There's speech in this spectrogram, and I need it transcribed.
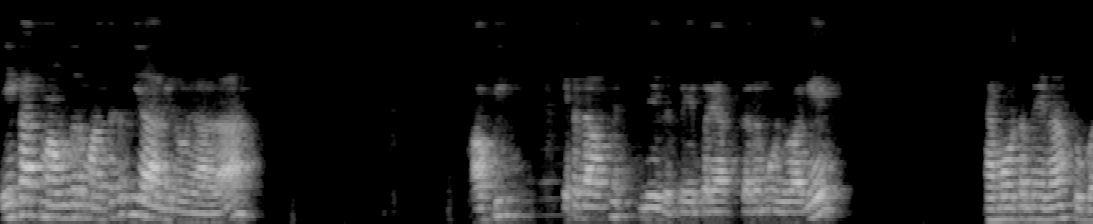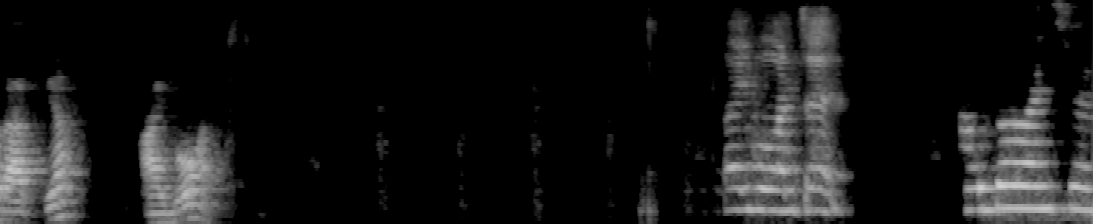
ඒකත් මම හොඳට මතක තියාගෙන ඔයාලා අපි එක දවසෙත් නේද පේපරයක් කරමු ඔය වගේ. හැමෝටම එනම් සුබ රාත්‍රියක්. ආයිබෝවන් අයිබෝවන් සර් අයිබෝවන් සර්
